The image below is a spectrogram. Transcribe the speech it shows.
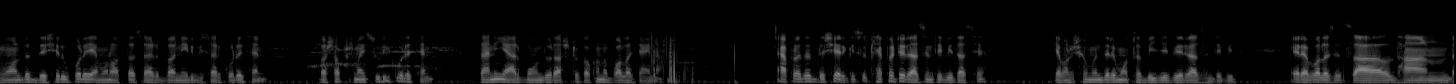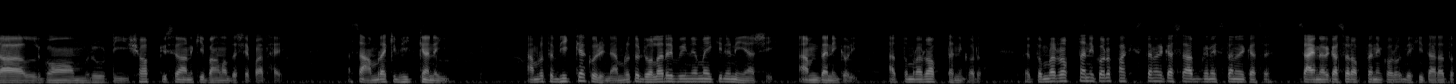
আমাদের দেশের উপরে এমন অত্যাচার বা নির্বিচার করেছেন বা সবসময় চুরি করেছেন, তা নিয়ে আর বন্ধু রাষ্ট্র কখনো বলা যায় না। আপনাদের দেশের কিছু খ্যাপাটে রাজনীতিবিদ আছে, যেমন সমুদ্রের মতো বিজেপির রাজনীতিবিদ। এরা বলে যে চাল, ধান, ডাল, গম, রুটি সব কিছু আনকি বাংলাদেশে পাঠায়। আচ্ছা আমরা কি ভিক্ষা নেই? আমরা তো ভিক্ষা করি না, আমরা তো ডলারের বিনিময়ে কিনে নিয়ে আসি, আমদানি করি, আর তোমরা রপ্তানি করো। তাই তোমরা রপ্তানি করো পাকিস্তানের কাছে, আফগানিস্তানের কাছে, চায়নার কাছে রপ্তানি করো, দেখি তারা তো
